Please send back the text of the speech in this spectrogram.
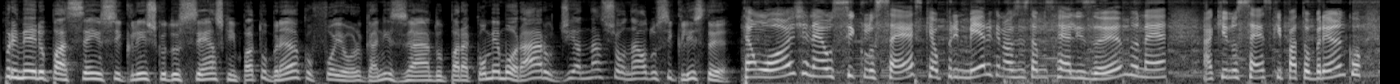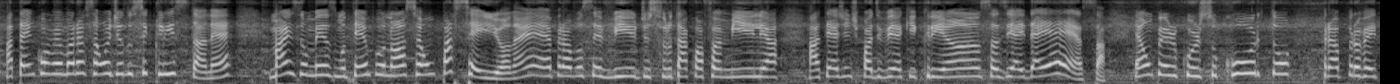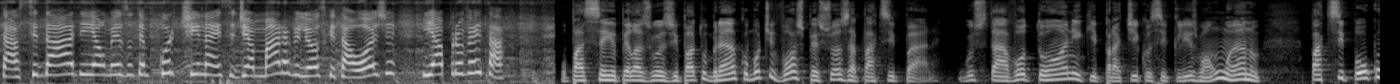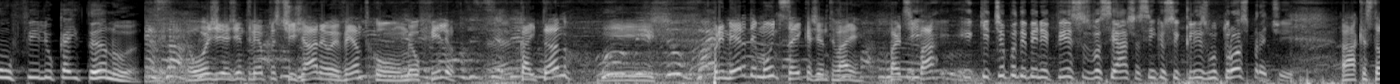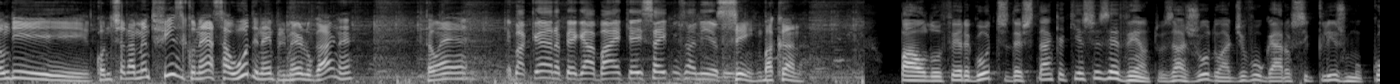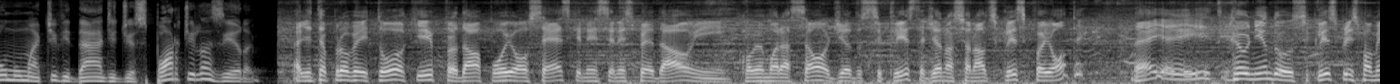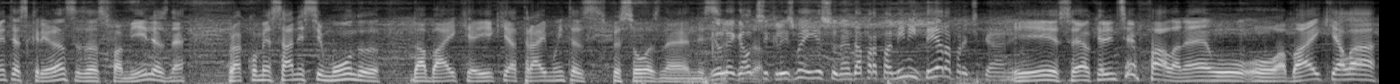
O primeiro passeio ciclístico do Sesc em Pato Branco foi organizado para comemorar o Dia Nacional do Ciclista. Então hoje, né, o Ciclo Sesc é o primeiro que nós estamos realizando, né, aqui no Sesc Pato Branco, até em comemoração ao Dia do Ciclista, né? Mas ao mesmo tempo o nosso é um passeio, né? É para você vir desfrutar com a família, até a gente pode ver aqui crianças e a ideia é essa. É um percurso curto, para aproveitar a cidade e ao mesmo tempo curtir né, esse dia maravilhoso que está hoje e aproveitar. O passeio pelas ruas de Pato Branco motivou as pessoas a participar. Gustavo Ottoni, que pratica o ciclismo há um ano, participou com o filho Caetano. Hoje a gente veio prestigiar né, o evento com o meu filho, Caetano. E primeiro de muitos aí que a gente vai participar. E, e que tipo de benefícios você acha assim que o ciclismo trouxe para ti? A questão de condicionamento físico, né? A saúde, né? Em primeiro lugar, né? Então é. É bacana pegar a bike e sair com os amigos. Sim, bacana. Paulo Fergutz destaca que esses eventos ajudam a divulgar o ciclismo como uma atividade de esporte e lazer. A gente aproveitou aqui para dar apoio ao SESC nesse, nesse pedal em comemoração ao Dia do Ciclista, Dia Nacional do Ciclista, que foi ontem né? E aí reunindo os ciclistas, principalmente as crianças, as famílias, né? Para começar nesse mundo da bike aí que atrai muitas pessoas, né? Nesse e o legal do ciclismo é isso, né? Dá para a família inteira praticar, né? Isso, é o que a gente sempre fala, né? O, o a bike, ela...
